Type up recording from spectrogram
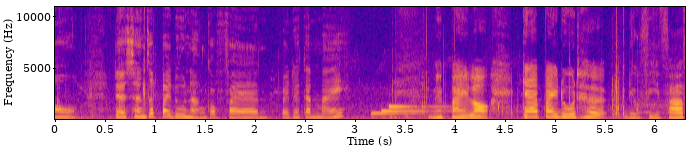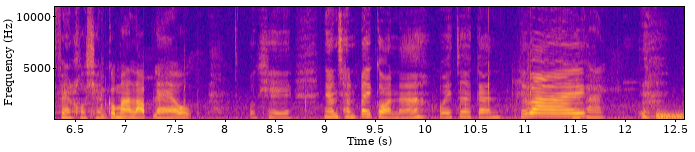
ว เดี๋ยวฉันจะไปดูหนังกับแฟนไปด้วยกันไหม ไม่ไปหรอก แกไปดูเถอะ เดี๋ยวฟีฟ่าแฟนของฉันก็มารับแล้ว โอเค งั้นฉันไปก่อนนะ ไว้เจอกัน บ๊ายบาย บ๊ายบาย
